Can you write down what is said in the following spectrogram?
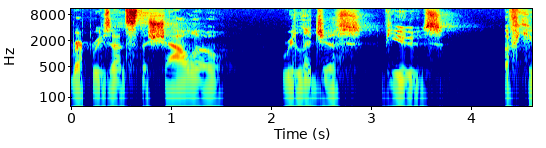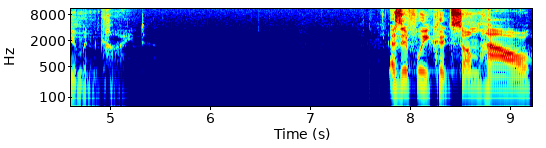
represents the shallow religious views of humankind as if we could somehow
